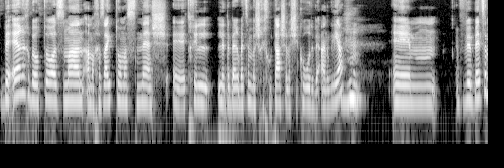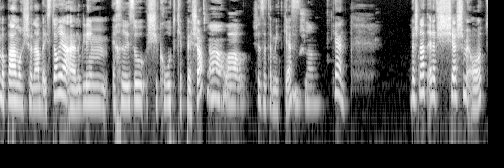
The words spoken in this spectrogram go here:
בערך באותו הזמן המחזאי תומאס נש uh, התחיל לדבר בעצם בשכיחותה של השכרות באנגליה. um, ובעצם בפעם הראשונה בהיסטוריה האנגלים הכריזו שכרות כפשע. אה, וואו. שזה תמיד כיף. מושלם. כן. בשנת 1600,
